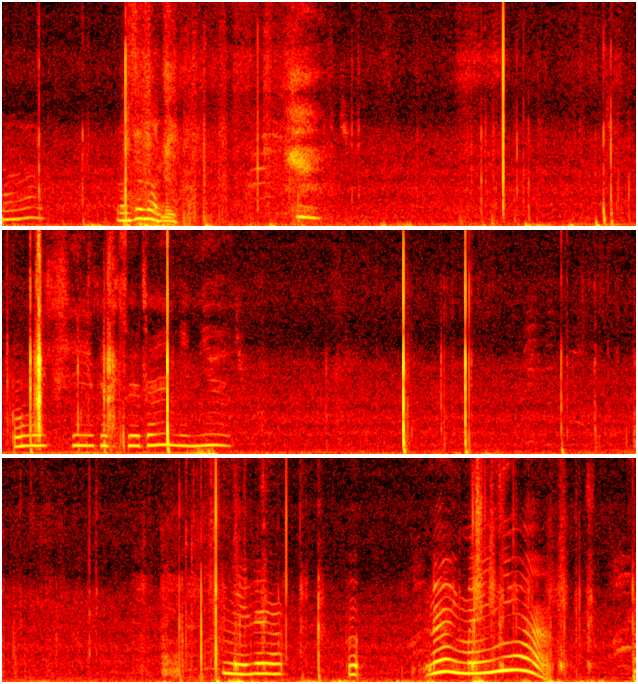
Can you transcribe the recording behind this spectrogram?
มากลงให้หมดเลยโอเคจะได้ไหมเนี่ยไม่ได้ละเอ่อได้ไหมเนี่ยส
